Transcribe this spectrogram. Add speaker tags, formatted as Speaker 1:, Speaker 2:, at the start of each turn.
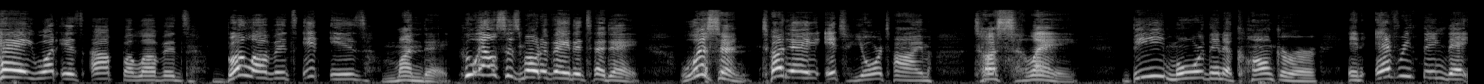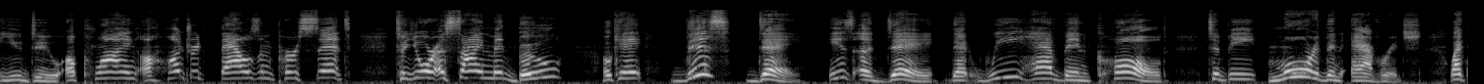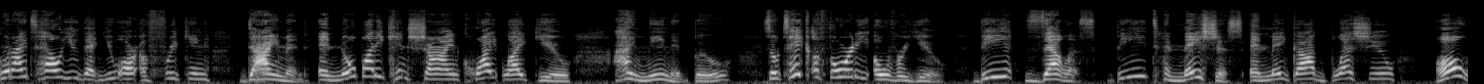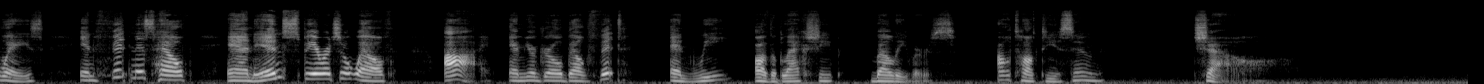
Speaker 1: Hey, what is up, beloveds? Beloveds, it is Monday. Who else is motivated today? Listen, today it's your time to slay. Be more than a conqueror in everything that you do, applying a hundred thousand percent to your assignment, boo. Okay? This day is a day that we have been called to be more than average. Like when I tell you that you are a freaking diamond and nobody can shine quite like you, I mean it, boo. So take authority over you. Be zealous, be tenacious, and may God bless you always in fitness, health, and in spiritual wealth. I am your girl Bell Fit, and we are the Black Sheep Believers. I'll talk to you soon. Ciao.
